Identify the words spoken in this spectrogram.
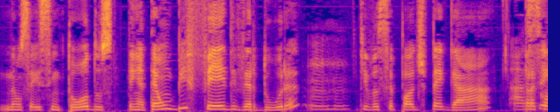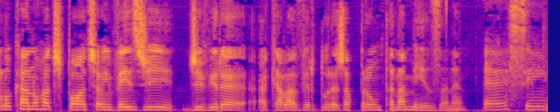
não sei se em todos, tem até um buffet de verdura uhum. que você pode pegar ah, para colocar no hot pot ao invés de, de vir a, aquela verdura já pronta na mesa, né? É, sim.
